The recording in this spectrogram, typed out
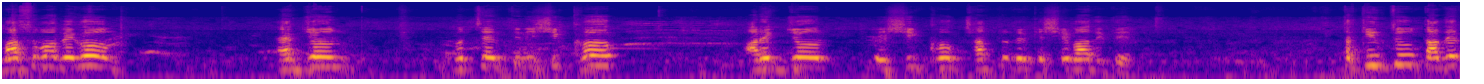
মাসুমা বেগম একজন হচ্ছেন তিনি শিক্ষক, আরেকজন এই শিক্ষক ছাত্রদেরকে সেবা দিতেন। তা কিন্তু তাদের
